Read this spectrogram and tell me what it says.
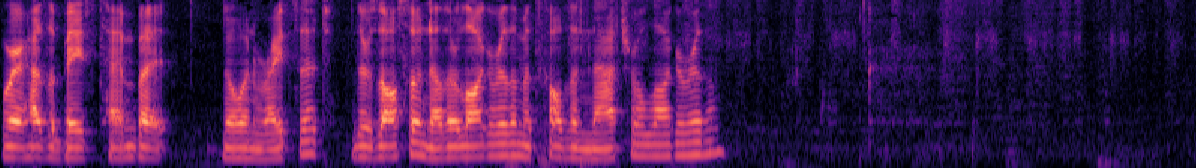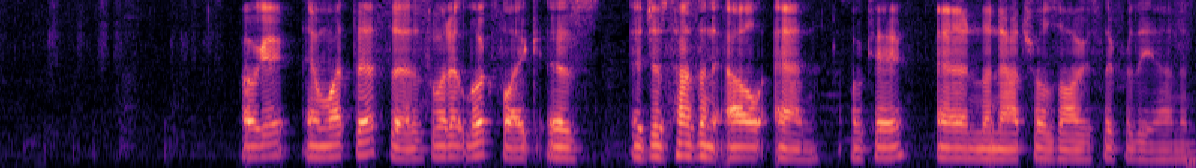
where it has a base 10 but no one writes it. There's also another logarithm. It's called the natural logarithm. Okay, and what this is, what it looks like is it just has an ln, okay? and the natural is obviously for the n, and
